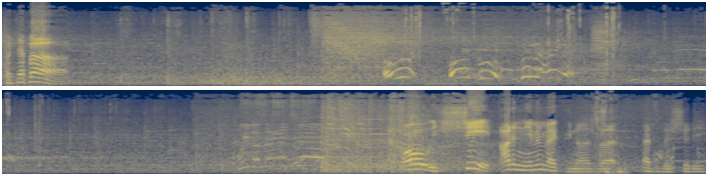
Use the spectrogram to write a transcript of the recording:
Patapa. Alert! All group, to the hangar! We've a man down! Holy shit! I didn't even recognize that. That's a bit shitty.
